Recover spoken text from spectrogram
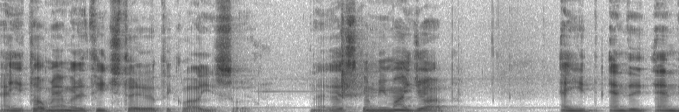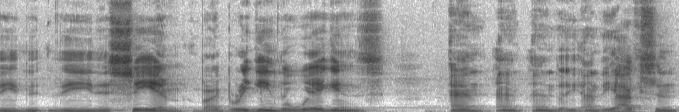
And you told me I'm going to teach Torah to Klal Yisrael. That's going to be my job. And, you, and the and the the, the Nesiim, by bringing the wagons and and and the, and the oxen,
